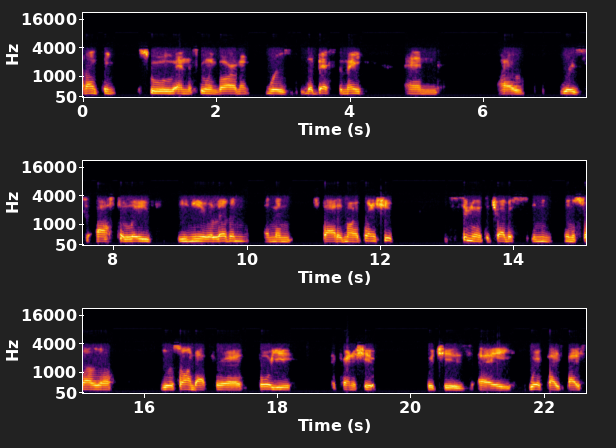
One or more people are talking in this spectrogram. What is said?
I don't think school and the school environment was the best for me and I was asked to leave in year 11 and then started my apprenticeship. It's similar to Travis in, in Australia. You were signed up for a four year apprenticeship, which is a workplace based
